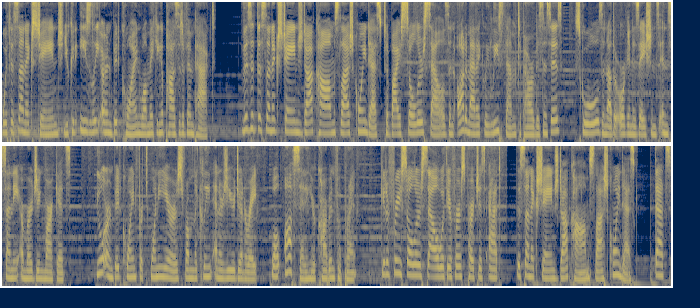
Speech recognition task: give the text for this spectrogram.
With the Sun Exchange, you can easily earn Bitcoin while making a positive impact. Visit thesunexchange.com slash Coindesk to buy solar cells and automatically lease them to power businesses, schools, and other organizations in sunny emerging markets. You'll earn Bitcoin for 20 years from the clean energy you generate while offsetting your carbon footprint. Get a free solar cell with your first purchase at thesunexchange.com slash Coindesk. That's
